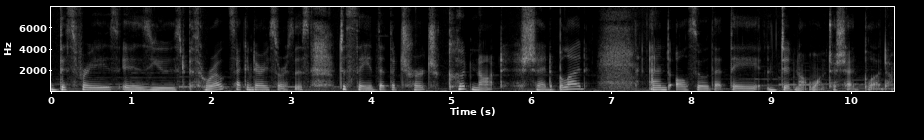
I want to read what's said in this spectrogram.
This phrase is used throughout secondary sources to say that the church could not shed blood and also that they did not want to shed blood.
